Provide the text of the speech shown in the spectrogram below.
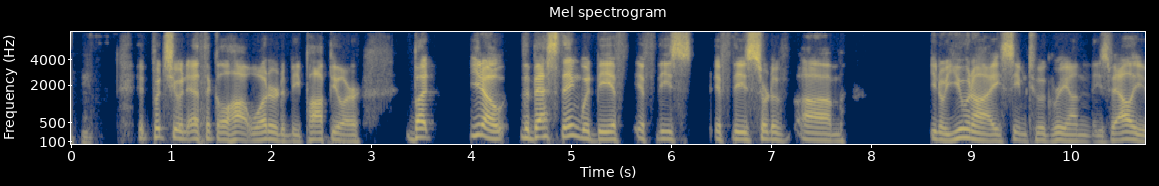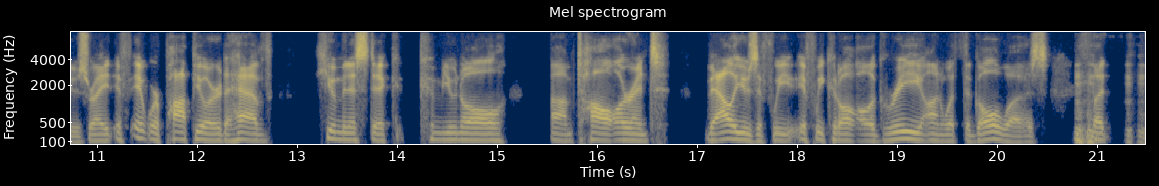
Mm-hmm. It puts you in ethical hot water to be popular. But, you know, the best thing would be if if these if these sort of um, you know, you and I seem to agree on these values, right? If it were popular to have humanistic, communal, um, tolerant, values if we if we could all agree on what the goal was mm-hmm. but mm-hmm.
